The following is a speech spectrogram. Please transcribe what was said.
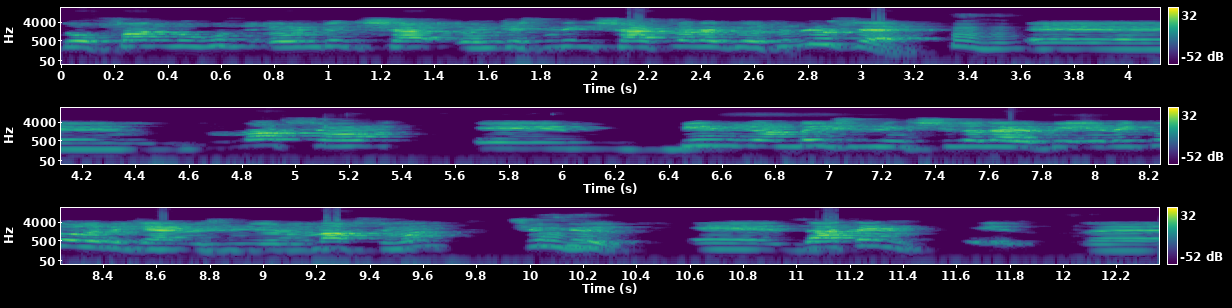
99 önceki şart, öncesindeki şartlara götürülürse Hı hı. e, maksimum e, 1 milyon 500 bin kişi kadar bir emekli olabileceğini düşünüyorum maksimum. Çünkü e, zaten e, e,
